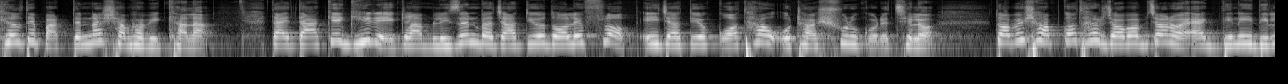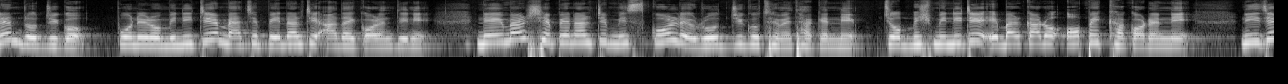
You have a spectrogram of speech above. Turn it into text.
খেলতে পারতেন না স্বাভাবিক খেলা। তাই তাকে ঘিরে ক্লাব লিজেন্ড বা জাতীয় দলে ফ্লপ এই জাতীয় কথাও ওঠা শুরু করেছিল। তবে সব কথার জবাব যেন একদিনেই দিলেন রদ্রিগো। পনেরো মিনিটে ম্যাচে পেনাল্টি আদায় করেন তিনি। নেইমার সে পেনাল্টি মিস করলেও রদ্রিগো থেমে থাকেননি। চব্বিশ মিনিটে এবার কারও অপেক্ষা করেননি। নিজে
